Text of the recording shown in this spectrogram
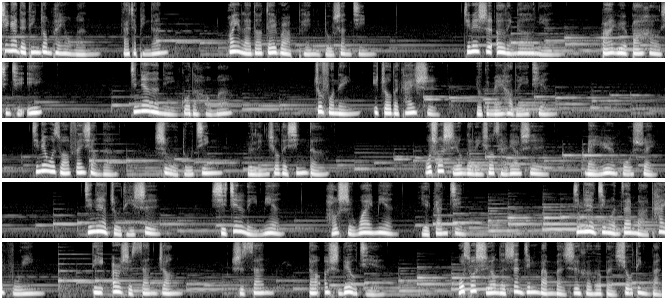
亲爱的听众朋友们，大家平安，欢迎来到 Debra 陪你读圣经。今天是二零二二年八月八号，星期一。今天的你过得好吗？祝福您一周的开始有个美好的一天。今天我所要分享的是我读经与灵修的心得。我所使用的灵修材料是每日活水。今天的主题是洗净里面，好使外面也干净。今天的经文在马太福音第二十三章十三到二十六节。我所使用的圣经版本是和合本修订版。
